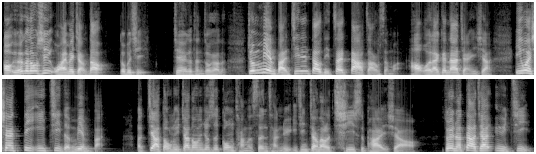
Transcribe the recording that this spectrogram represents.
哦，有一个东西我还没讲到，对不起，今天有一个很重要的，就面板今天到底在大涨什么？好，我来跟大家讲一下。因为现在第一季的面板，呃，稼动率，稼动率就是工厂的生产率已经降到了七十趴以下哦，所以呢，大家预计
